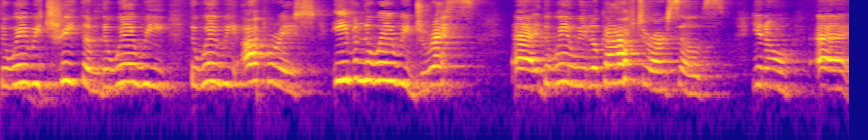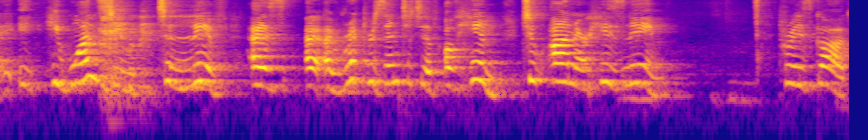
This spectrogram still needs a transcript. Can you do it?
the way we treat them, the way we, the way we operate, even the way we dress, uh, the way we look after ourselves. You know, uh, he, wants you to live as a, a representative of Him, to honor His name. Praise God.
